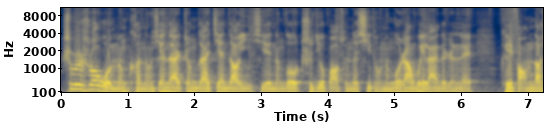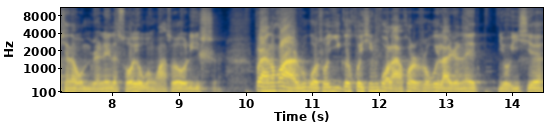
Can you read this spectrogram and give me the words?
是不是说我们可能现在正在建造一些能够持久保存的系统，能够让未来的人类可以访问到现在我们人类的所有文化、所有历史？不然的话，如果说一个彗星过来，或者说未来人类有一些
